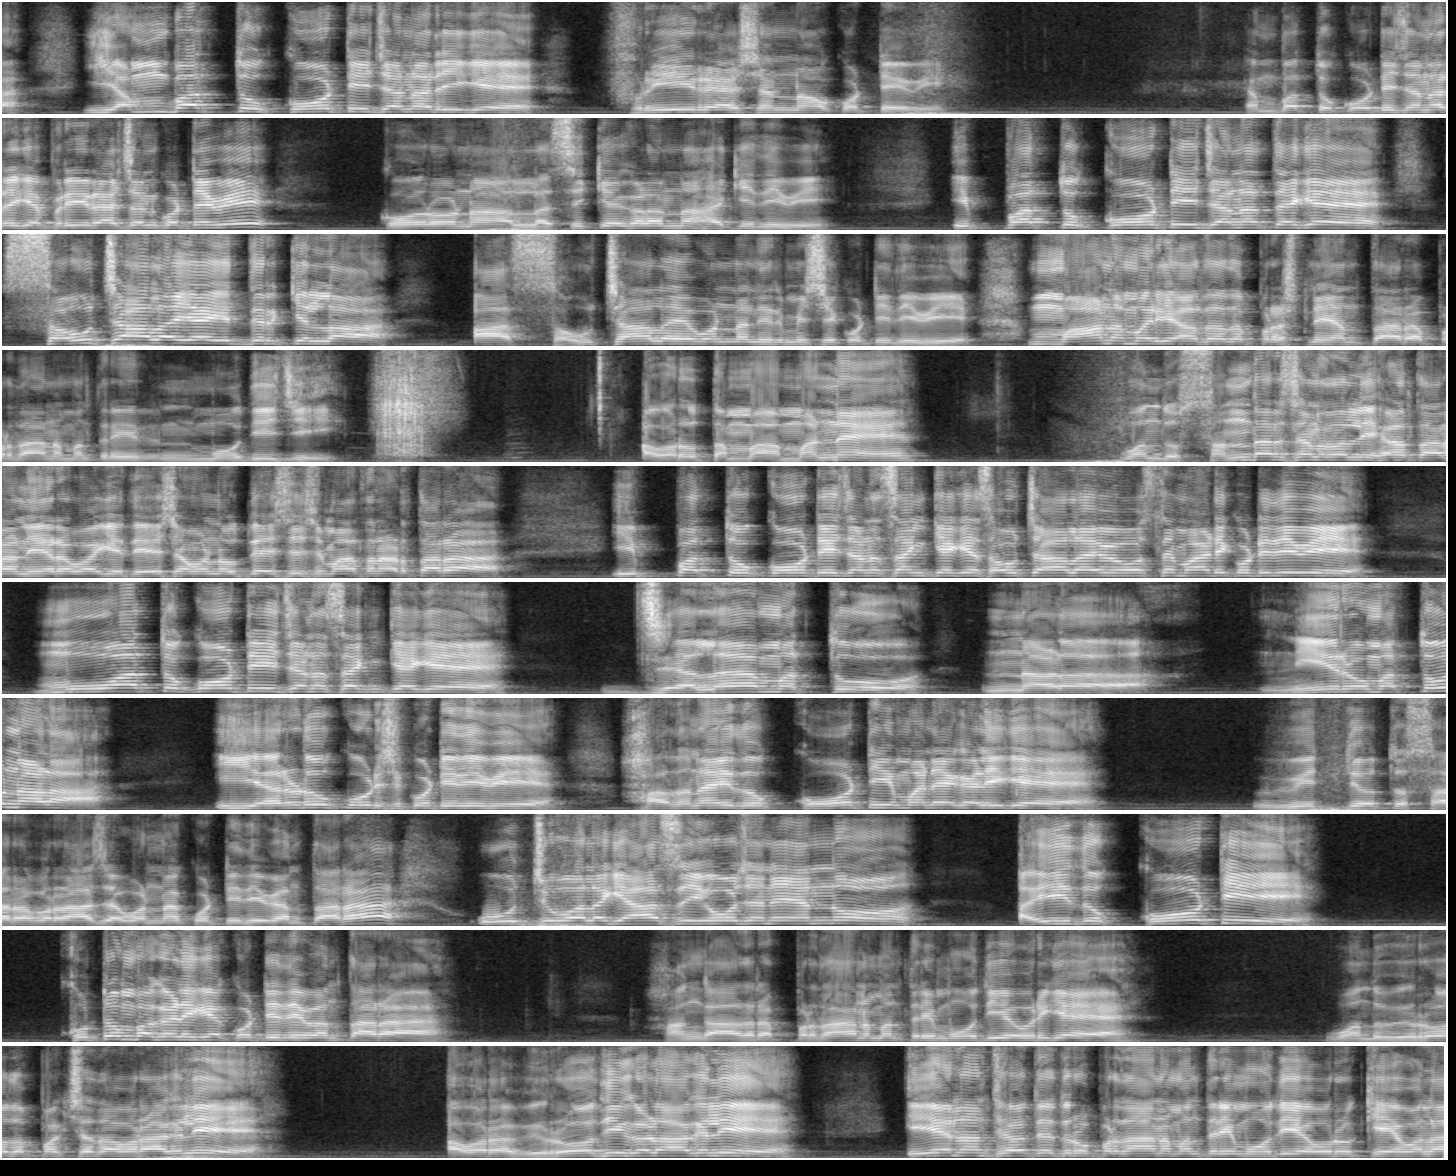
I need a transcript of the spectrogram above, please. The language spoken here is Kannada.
ಎಂಬತ್ತು ಕೋಟಿ ಜನರಿಗೆ ಫ್ರೀ ರೇಷನ್ ನಾವು ಕೊಟ್ಟೇವಿ. ಎಂಬತ್ತು ಕೋಟಿ ಜನರಿಗೆ ಫ್ರೀ ರೇಷನ್ ಕೊಟ್ಟೇವಿ. ಕೊರೋನಾ ಲಸಿಕೆಗಳನ್ನು ಹಾಕಿದ್ದೀವಿ ಇಪ್ಪತ್ತು ಕೋಟಿ ಜನತೆಗೆ ಶೌಚಾಲಯ ಇದ್ದಿರ್ಕಿಲ್ಲ. ಆ ಶೌಚಾಲಯವನ್ನು ನಿರ್ಮಿಸಿ ಕೊಟ್ಟಿದ್ದೀವಿ ಮಾನ ಮರ್ಯಾದದ ಪ್ರಶ್ನೆ ಅಂತಾರ ಪ್ರಧಾನಮಂತ್ರಿ ಮೋದಿಜಿ. ಅವರು ತಮ್ಮ ಮೊನ್ನೆ ಒಂದು ಸಂದರ್ಶನದಲ್ಲಿ ಹೇಳ್ತಾರ, ನೇರವಾಗಿ ದೇಶವನ್ನು ಉದ್ದೇಶಿಸಿ ಮಾತನಾಡ್ತಾರ. ಇಪ್ಪತ್ತು ಕೋಟಿ ಜನಸಂಖ್ಯೆಗೆ ಶೌಚಾಲಯ ವ್ಯವಸ್ಥೆ ಮಾಡಿಕೊಟ್ಟಿದ್ದೀವಿ ಮೂವತ್ತು ಕೋಟಿ ಜನಸಂಖ್ಯೆಗೆ ಜಲ ಮತ್ತು ನಳ, ನೀರು ಮತ್ತು ನಳ ಈ ಎರಡೂ ಕೂಡಿಸಿಕೊಟ್ಟಿದ್ದೀವಿ. ಹದಿನೈದು ಕೋಟಿ ಮನೆಗಳಿಗೆ ವಿದ್ಯುತ್ ಸರಬರಾಜವನ್ನು ಕೊಟ್ಟಿದ್ದೀವಿ ಅಂತಾರ. ಉಜ್ವಲ ಗ್ಯಾಸ್ ಯೋಜನೆಯನ್ನು ಐದು ಕೋಟಿ ಕುಟುಂಬಗಳಿಗೆ ಕೊಟ್ಟಿದ್ದೀವಿ ಅಂತಾರ. ಹಾಗಾದ್ರೆ ಪ್ರಧಾನಮಂತ್ರಿ ಮೋದಿಯವರಿಗೆ ಒಂದು ವಿರೋಧ ಪಕ್ಷದವರಾಗಲಿ, ಅವರ ವಿರೋಧಿಗಳಾಗಲಿ, ಏನಂತ ಹೇಳ್ತಿದ್ರು ಪ್ರಧಾನಮಂತ್ರಿ ಮೋದಿ ಅವರು? ಕೇವಲ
